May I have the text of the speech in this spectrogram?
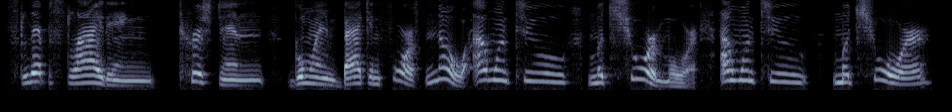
slip sliding Christian going back and forth. No, I want to mature more. I want to mature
